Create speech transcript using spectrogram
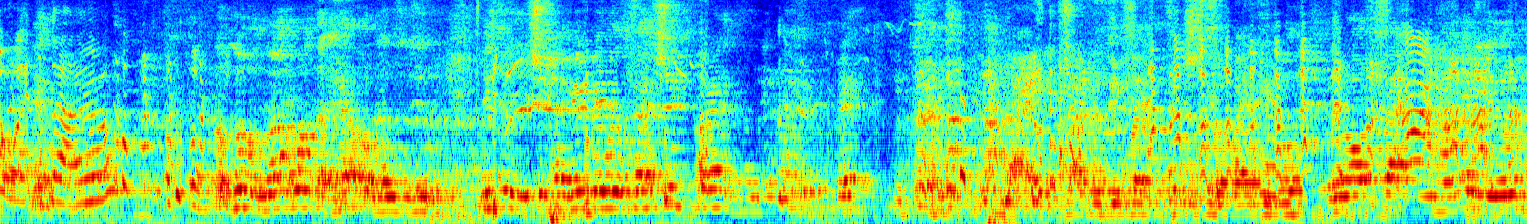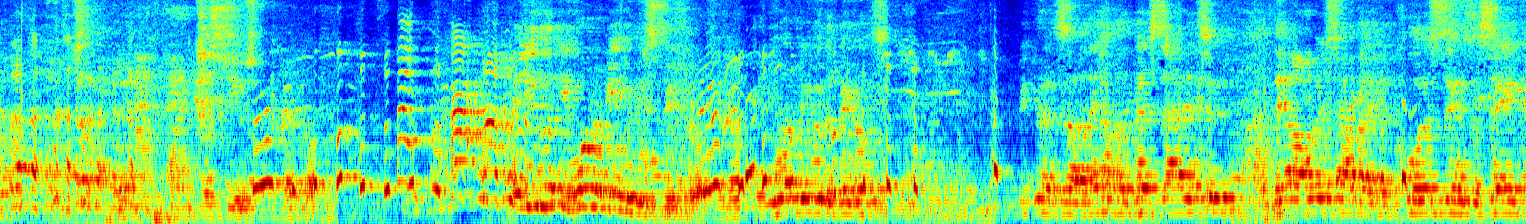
What the hell? No, no, not what the hell. These are- These are the chicks. Have you ever been with a fat chick? All right. Okay. I ain't trying to deflect attention to the white people. They're all fat behind you. Just use them. And you, you want to be with these big girls. You, know? you want to be with the big girls. Because uh, they have the best attitude. They always have like the coolest things to say,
